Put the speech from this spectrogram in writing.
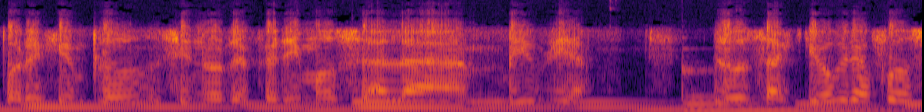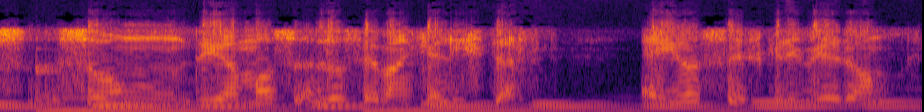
Por ejemplo, si nos referimos a la Biblia, los agiógrafos son, digamos, los evangelistas. Ellos escribieron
